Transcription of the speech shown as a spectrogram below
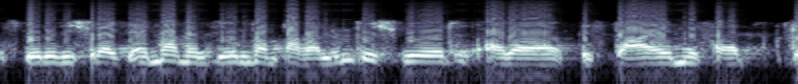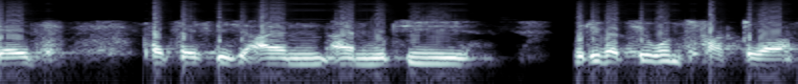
Es würde sich vielleicht ändern, wenn es irgendwann paralympisch wird, aber bis dahin ist halt Geld tatsächlich ein, ein Motiv Motivationsfaktor.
